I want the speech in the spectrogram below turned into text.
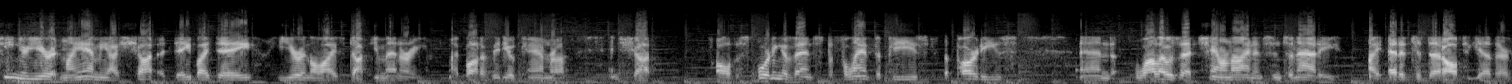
senior year at Miami, I shot a day by day, year in the life documentary. I bought a video camera and shot all the sporting events, the philanthropies, the parties. And while I was at Channel 9 in Cincinnati, I edited that all together.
